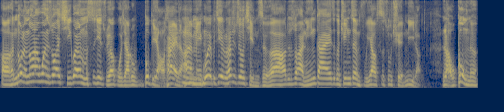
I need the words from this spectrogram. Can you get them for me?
啊，很多人都在问说，哎，奇怪，为什么世界主要国家都不表态的啊？美国也不介入，他就只有谴责啊，就说啊，你应该这个军政府要施出全力了。老共呢，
